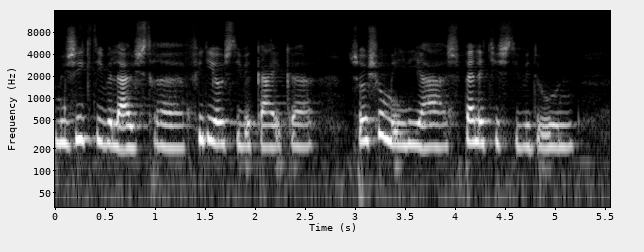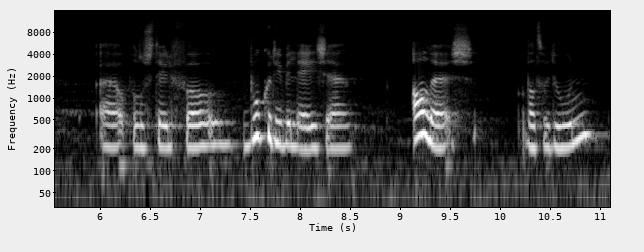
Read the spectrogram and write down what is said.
muziek die we luisteren, video's die we kijken, social media, spelletjes die we doen uh, op onze telefoon, boeken die we lezen. Alles wat we doen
